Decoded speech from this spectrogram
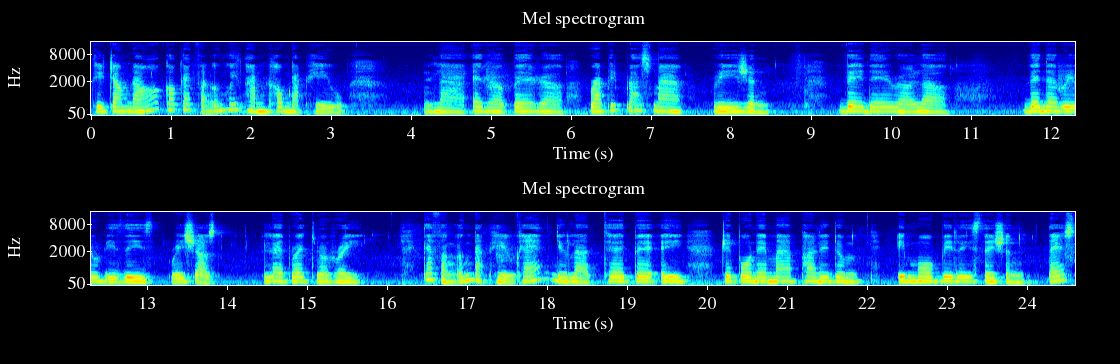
Thì trong đó có các phản ứng huyết thanh không đặc hiệu là RPR Rapid Plasma Region, VDRL Venereal Disease Research Laboratory. Các phản ứng đặc hiệu khác như là TPI Treponema pallidum immobilization test.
